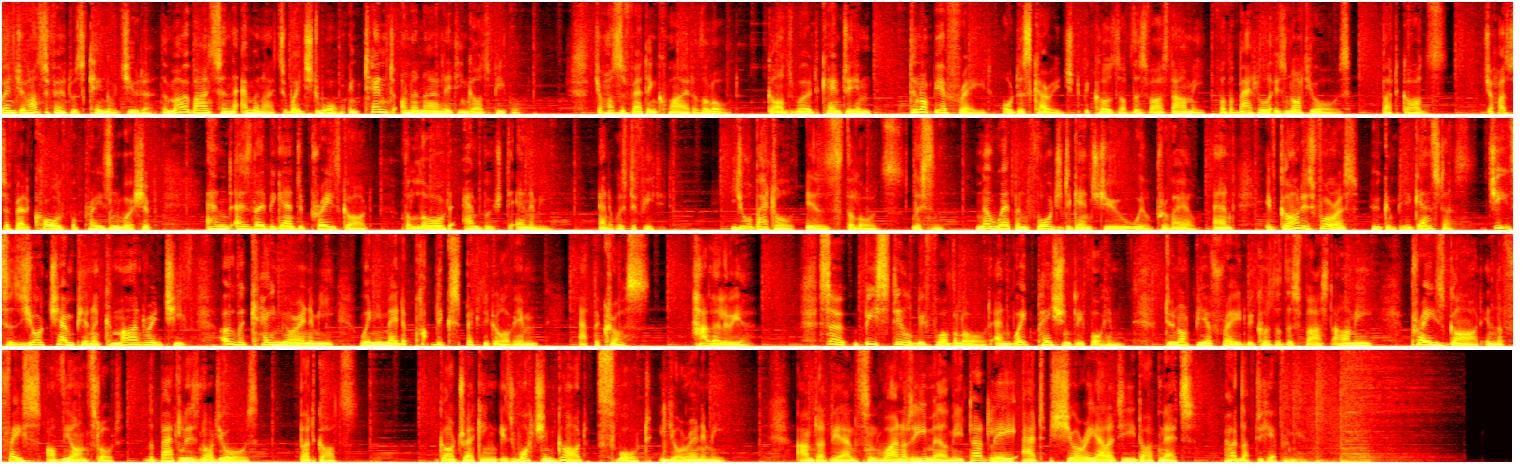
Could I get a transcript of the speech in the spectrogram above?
When Jehoshaphat was king of Judah, the Moabites and the Ammonites waged war, intent on annihilating God's people. Jehoshaphat inquired of the Lord. God's word came to him Do not be afraid or discouraged because of this vast army, for the battle is not yours, but God's. Jehoshaphat called for praise and worship, and as they began to praise God, the Lord ambushed the enemy, and it was defeated. Your battle is the Lord's. Listen, no weapon forged against you will prevail. And if God is for us, who can be against us? Jesus, your champion and commander in chief, overcame your enemy when he made a public spectacle of him at the cross. Hallelujah. So be still before the Lord and wait patiently for him. Do not be afraid because of this vast army. Praise God in the face of the onslaught. The battle is not yours, but God's. God tracking is watching God thwart your enemy. I'm Dudley Anderson. Why not email me, dudley at surereality.net? I would love to hear from you.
